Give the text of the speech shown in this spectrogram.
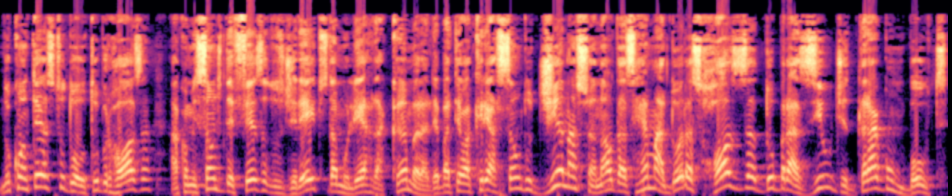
No contexto do Outubro Rosa, a Comissão de Defesa dos Direitos da Mulher da Câmara debateu a criação do Dia Nacional das Remadoras Rosa do Brasil de Dragon Boat,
